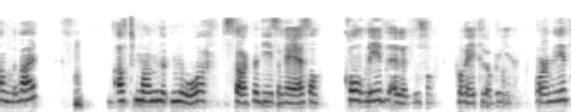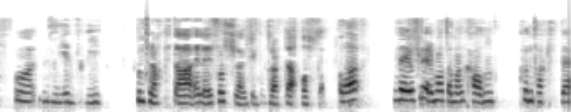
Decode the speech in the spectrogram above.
kan det være at man må starte med de som er sånn cold lead, eller de som er på vei til å bli warm lead, og gi de kontrakter eller forslag til kontrakter også. Og det er jo flere måter man kan kontakte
